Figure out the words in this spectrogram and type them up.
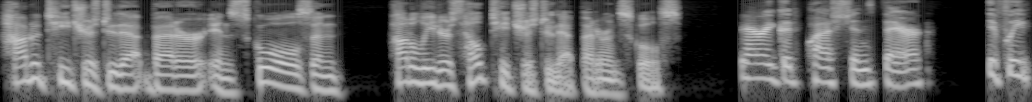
How do teachers do that better in schools? And how do leaders help teachers do that better in schools? Very good questions there. If we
